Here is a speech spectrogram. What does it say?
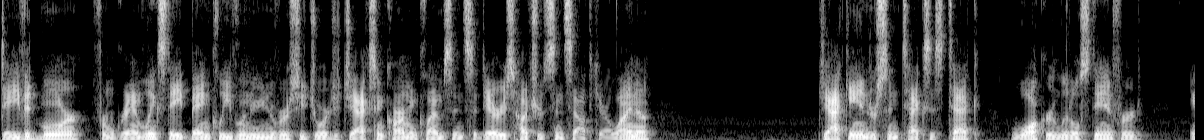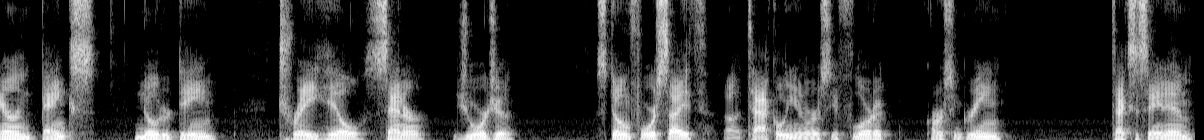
David Moore from Grambling State, Ben Cleveland, University of Georgia, Jackson Carman, Clemson, Sadarius Hutcherson, South Carolina, Jack Anderson, Texas Tech, Walker Little, Stanford, Aaron Banks, Notre Dame, Trey Hill, center, Georgia, Stone Forsyth, uh, tackle, University of Florida, Carson Green, Texas A&M,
